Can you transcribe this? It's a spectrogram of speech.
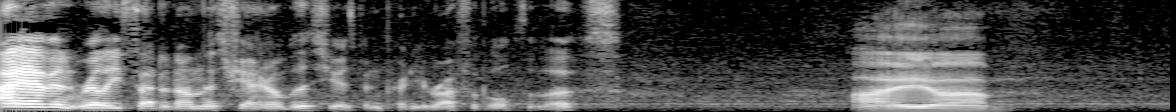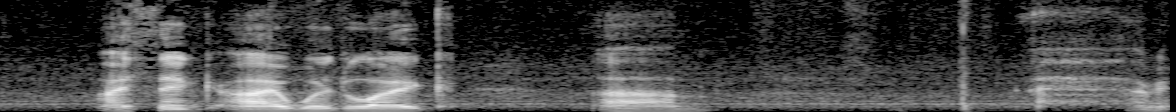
I haven't really said it on this channel, but this year's been pretty rough for both of us. I um, I think I would like um, I mean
